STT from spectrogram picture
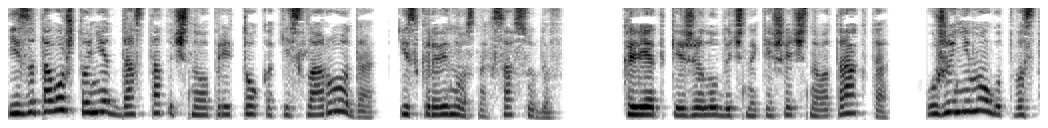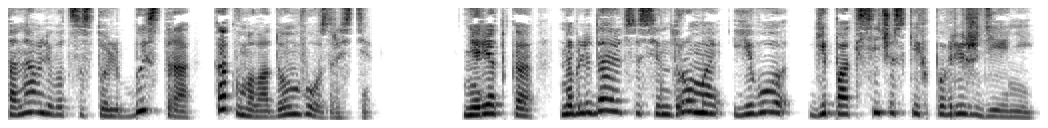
Из-за того, что нет достаточного притока кислорода из кровеносных сосудов, клетки желудочно-кишечного тракта уже не могут восстанавливаться столь быстро, как в молодом возрасте. Нередко наблюдаются синдромы его гипоксических повреждений,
